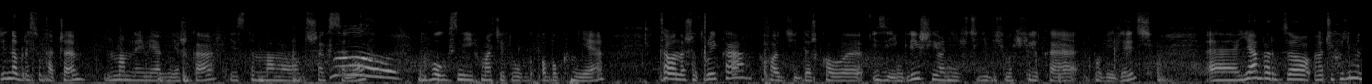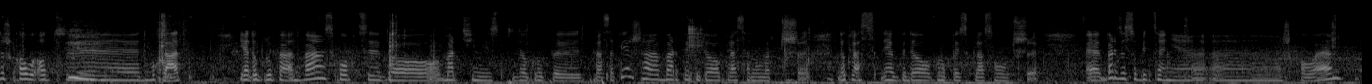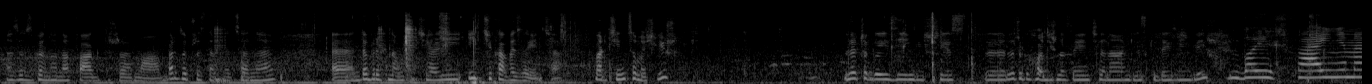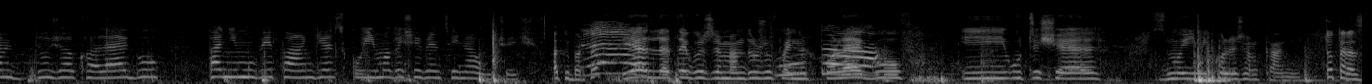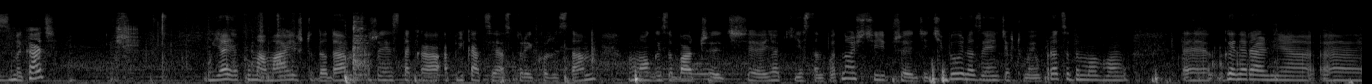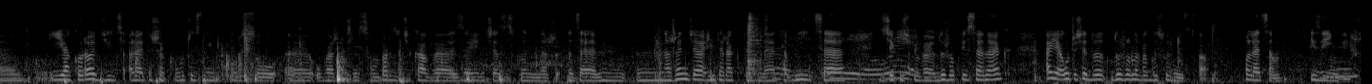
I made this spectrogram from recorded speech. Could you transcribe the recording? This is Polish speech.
Dzień dobry słuchacze, mam na imię Agnieszka, jestem mamą trzech synów. Dwóch z nich macie tu obok mnie. Cała nasza trójka chodzi do szkoły Easy English i o nich chcielibyśmy chwilkę powiedzieć. E, Ja bardzo, znaczy chodzimy do szkoły od e, dwóch lat. Ja do grupy A2, z chłopcy do, Marcin jest do grupy klasa pierwsza, a Bartek do klasa numer 3, do klas, jakby do grupy z klasą 3. E, Bardzo sobie cenię e, szkołę ze względu na fakt, że ma bardzo przystępne ceny, e, dobrych nauczycieli i ciekawe zajęcia. Marcin, co myślisz? Dlaczego Easy English jest, dlaczego chodzisz na zajęcia na angielski do Easy English? Bo jest fajnie, mam pani mówi po angielsku i mogę się więcej nauczyć. A ty Bartek? Ja dlatego, że mam dużo fajnych kolegów i uczę się z moimi koleżankami. To teraz zmykać. Bo ja jako mama jeszcze dodam, że jest taka aplikacja, z której korzystam. Mogę zobaczyć, e, jaki jest stan płatności, czy dzieci były na zajęciach, czy mają pracę domową. E, Generalnie e, jako rodzic, ale też jako uczestnik kursu e, uważam, że są bardzo ciekawe zajęcia ze względu na że- za- m, narzędzia interaktywne, tablice. Dzieciaki śpiewają dużo piosenek, a ja uczę się do, dużo nowego słownictwa. Polecam. Easy English.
